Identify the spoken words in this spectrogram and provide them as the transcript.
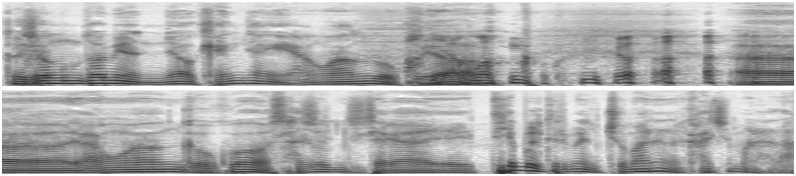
그 정도면요 굉장히 양호한 거고요. 양호한 거군요. 어, 양호한 거고 사실 제가 이 팁을 드리면 주말에는 가지 말라.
